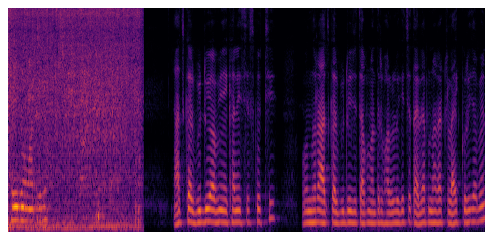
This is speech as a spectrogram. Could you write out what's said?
ছেড়ে দেবো মাছগুলো আজকের ভিডিও আমি এখানেই শেষ করছি। বন্ধুরা আজকাল ভিডিও যদি আপনাদের ভালো লেগেছে, তাহলে আপনারা একটা লাইক করে যাবেন।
